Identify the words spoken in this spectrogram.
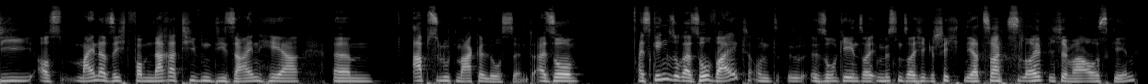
die aus meiner Sicht vom narrativen Design her ähm, absolut makellos sind. Also es ging sogar so weit, und äh, so gehen, müssen solche Geschichten ja zwangsläufig immer ausgehen.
